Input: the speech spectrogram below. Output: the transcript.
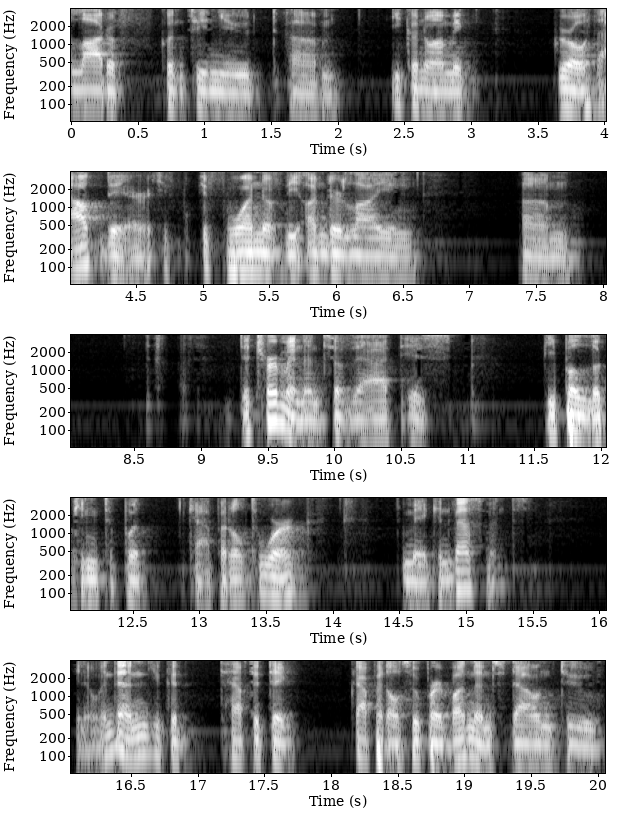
a lot of continued um, economic growth out there. If if one of the underlying um, determinants of that is people looking to put capital to work to make investments, you know, and then you could have to take capital superabundance down to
